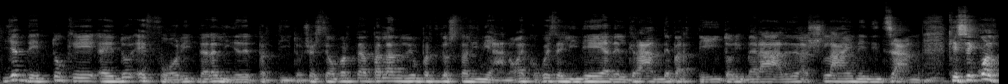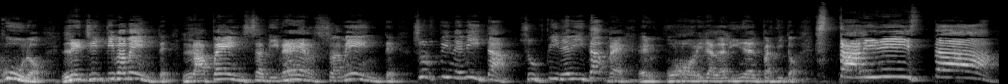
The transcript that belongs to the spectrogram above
gli ha detto che è, è fuori dalla linea del partito, cioè stiamo parlando di un partito staliniano, ecco questa è l'idea del grande partito liberale della Schlein e di Zan, che se qualcuno legittimamente la pensa diversamente sul fine vita, sul fine vita, beh, è fuori dalla linea del partito stalinista!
